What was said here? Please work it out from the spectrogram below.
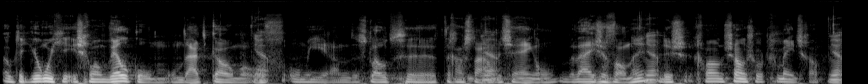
ook dat jongetje is gewoon welkom om daar te komen. Ja. Of om hier aan de sloot eh, te gaan staan Ja. met zijn hengel. Bewijzen van, hè. Ja. Dus gewoon zo'n soort gemeenschap. Ja.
